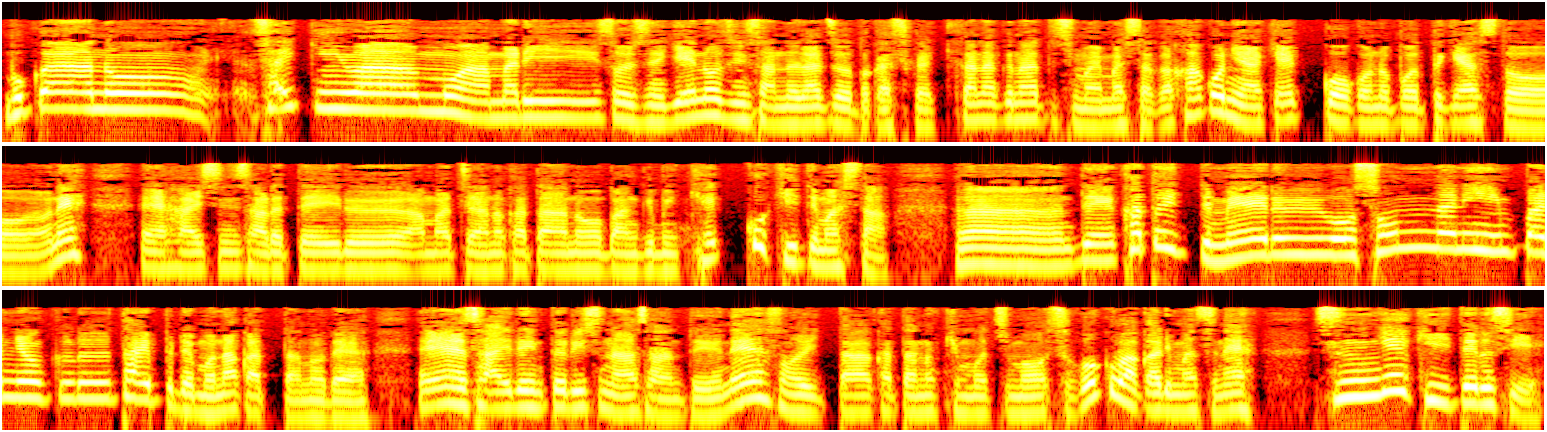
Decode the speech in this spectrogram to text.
僕はあのー、最近はもうあまりそうですね、芸能人さんのラジオとかしか聞かなくなってしまいましたが、過去には結構このポッドキャストをね、えー、配信されているアマチュアの方の番組結構聞いてました。うん、で、かといってメールをそんなに頻繁に送るタイプでもなかったので、えー、サイレントリスナーさんというね、そういった方の気持ちもすごくわかりますね。すんげえ聞いてるし、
